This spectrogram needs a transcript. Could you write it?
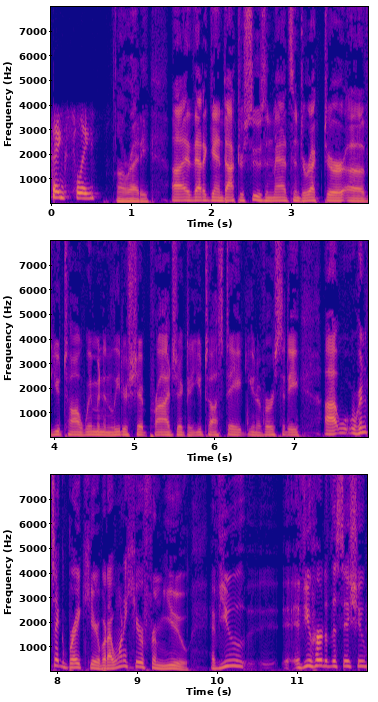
Thanks, Lee. Alrighty. Uh, that again, Dr. Susan Madsen, director of Utah Women in Leadership Project at Utah State University. Uh, we're going to take a break here, but I want to hear from you. Have you have you heard of this issue?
